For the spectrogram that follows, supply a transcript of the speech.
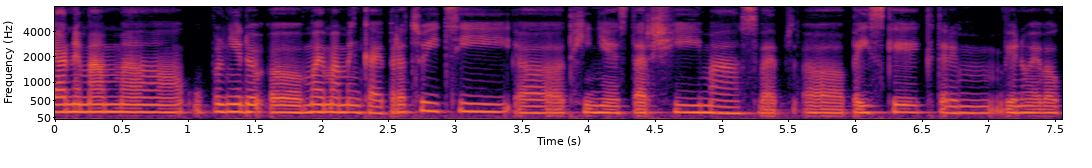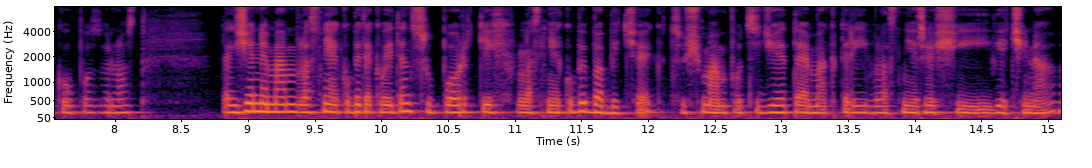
já nemám uh, úplně, do, uh, moje maminka je pracující, uh, tchýně je starší, má své uh, pejsky, kterým věnuje velkou pozornost. Takže nemám vlastně jakoby takový ten support těch vlastně jakoby babiček, což mám pocit, že je téma, který vlastně řeší většina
